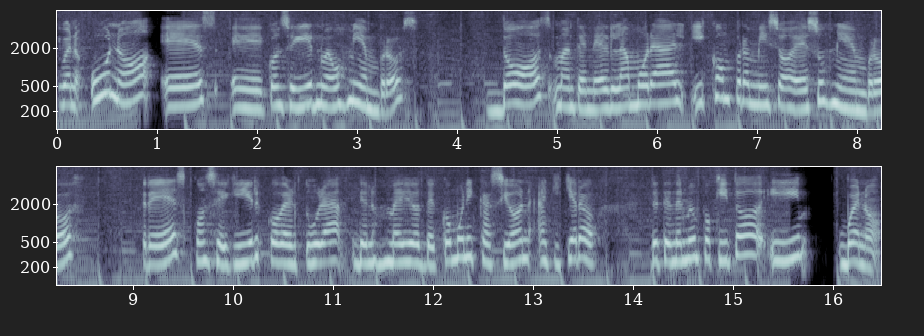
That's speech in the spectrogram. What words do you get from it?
Y bueno, uno es eh, conseguir nuevos miembros. Dos, mantener la moral y compromiso de sus miembros. Tres, conseguir cobertura de los medios de comunicación. Aquí quiero detenerme un poquito y bueno,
